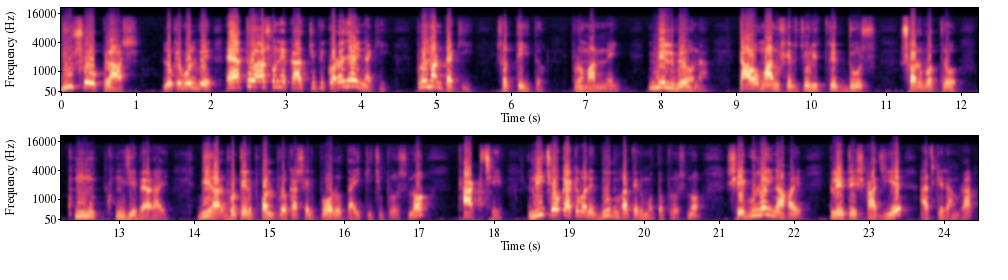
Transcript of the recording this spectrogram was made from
দুশো প্লাস। লোকে বলবে, এত আসনে কারচুপি করা যায় নাকি? প্রমাণটা কি? সত্যিই তো, প্রমাণ নেই, মিলবেও না। তাও মানুষের চরিত্রের দোষ, সর্বত্র খুঁত খুঁজে বেড়ায়। বিহার ভোটের ফল প্রকাশের পরও তাই কিছু প্রশ্ন থাকছে। নিছক একেবারে দুধ ভাতের মতো প্রশ্ন। সেগুলোই না হয় প্লেটে সাজিয়ে আজকের আমরা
